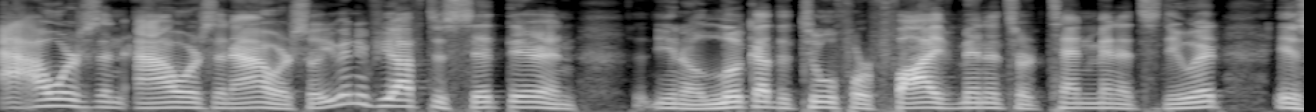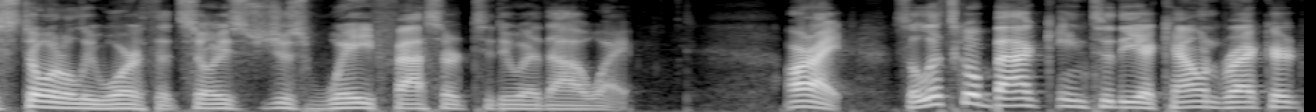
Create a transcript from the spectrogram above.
hours and hours and hours. So even if you have to sit there and you know look at the tool for five minutes or ten minutes, do it is totally worth it. So it's just way faster to do it that way. All right, so let's go back into the account record,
